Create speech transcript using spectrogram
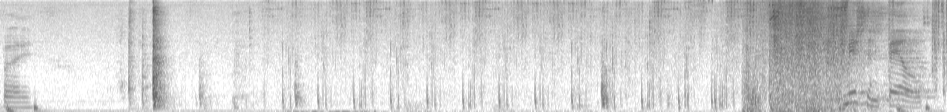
Bye. Mission failed.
